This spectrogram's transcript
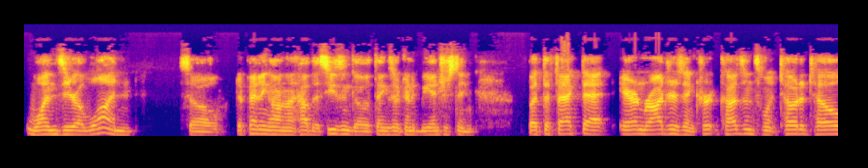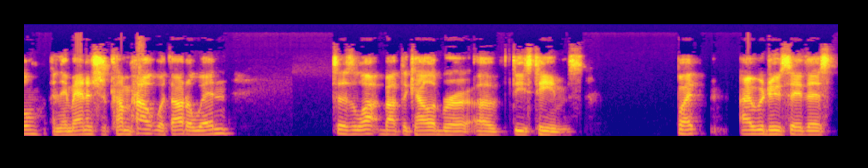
1 0 1 so depending on how the season goes, things are going to be interesting. But the fact that Aaron Rodgers and Kirk Cousins went toe to toe and they managed to come out without a win says a lot about the caliber of these teams. But I would do say this.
